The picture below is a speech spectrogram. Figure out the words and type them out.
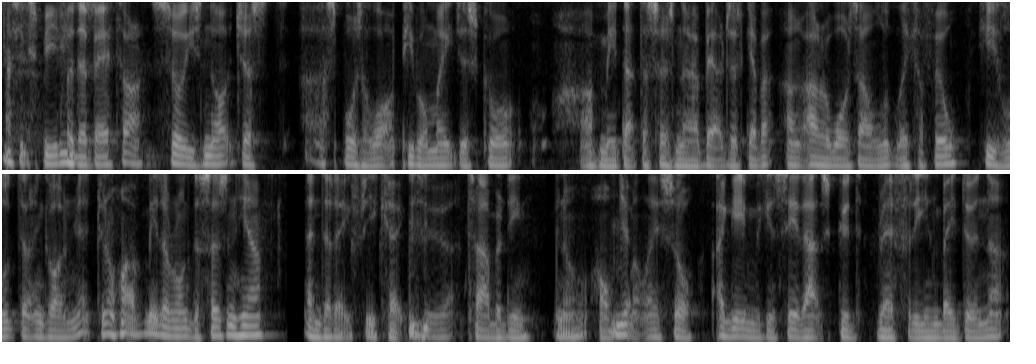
That's experience for the better. So he's not just. I suppose a lot of people might just go, I've made that decision now, I better just give it. Otherwise, I'll look like a fool. He's looked at it and gone, yeah, do you know what? I've made a wrong decision here. Indirect free kick mm-hmm. to, to Aberdeen, you know, ultimately. Yep. So, again, we can say that's good refereeing by doing that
